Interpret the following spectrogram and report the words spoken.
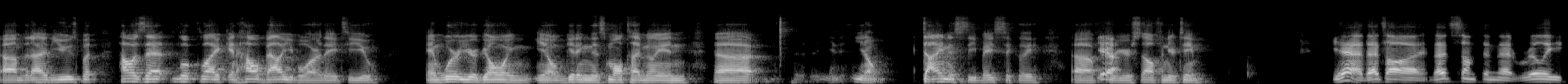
um, that I've used. But how does that look like, and how valuable are they to you? And where you're going, you know, getting this multi-million, uh, you know, dynasty basically uh, yeah. for yourself and your team. Yeah, that's uh that's something that really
